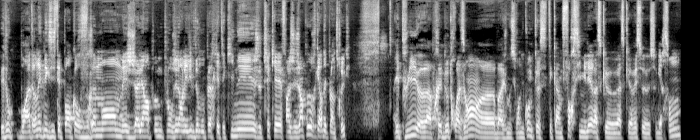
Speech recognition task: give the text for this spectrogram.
et donc, bon, Internet n'existait pas encore vraiment, mais j'allais un peu me plonger dans les livres de mon père qui était kiné. Je checkais, enfin, j'ai un peu regardé plein de trucs. Et puis euh, après deux trois ans, euh, bah, je me suis rendu compte que c'était quand même fort similaire à ce que à ce qu'avait ce, ce garçon.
